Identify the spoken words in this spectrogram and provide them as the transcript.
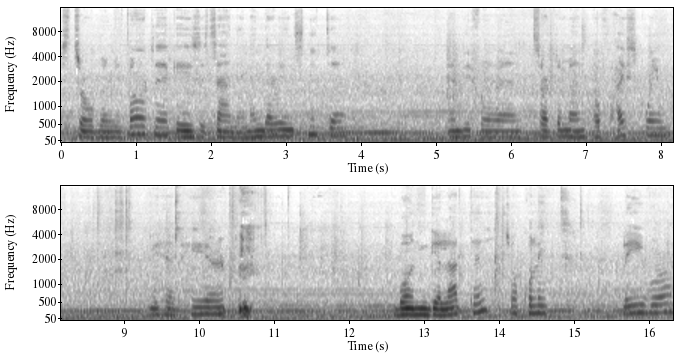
strawberry torte quesizane mandarin snitte and different assortment of ice cream. We have here Bon Gelati chocolate flavor.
